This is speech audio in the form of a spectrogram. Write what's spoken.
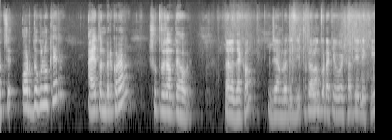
হচ্ছে অর্ধগুলোকের আয়তন বের করার সূত্র জানতে হবে। তাহলে দেখো যে আমরা যদি টোটাল অঙ্কটা কীভাবে সাজিয়ে লিখি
